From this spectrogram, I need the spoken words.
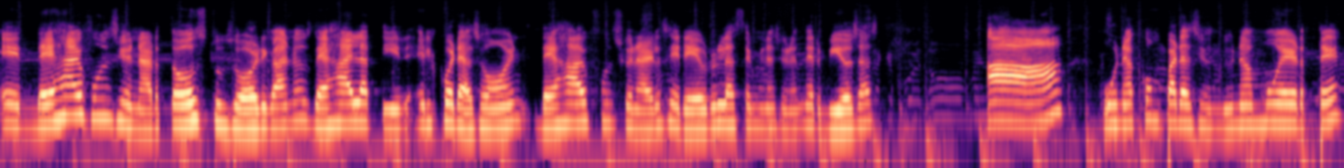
eh, deja de funcionar todos tus órganos, deja de latir el corazón, deja de funcionar el cerebro, las terminaciones nerviosas, a una comparación de una muerte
